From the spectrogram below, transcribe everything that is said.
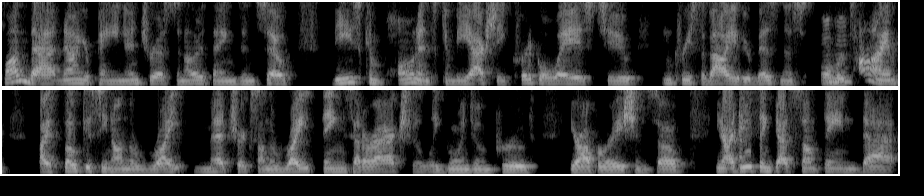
fund that now you're paying interest and other things and so these components can be actually critical ways to increase the value of your business over mm-hmm. time by focusing on the right metrics on the right things that are actually going to improve your operation so you know i do think that's something that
